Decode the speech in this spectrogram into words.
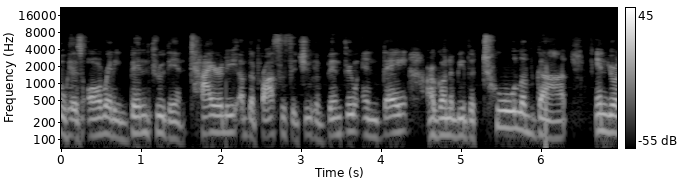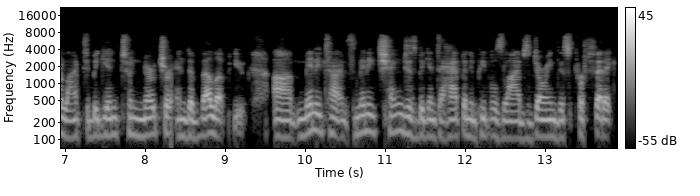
who has already been through the entirety of the process that you have been through, and they are going to be the tool of God in your life to begin to nurture and develop you. Uh, many times, many changes begin to happen in people's lives during this prophetic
